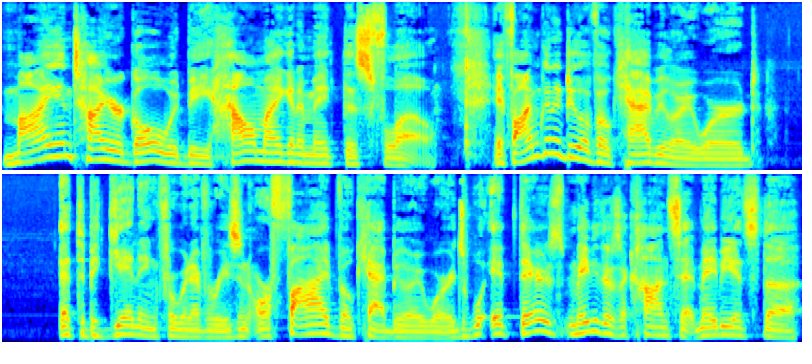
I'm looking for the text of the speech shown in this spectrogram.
my entire goal would be how am I going to make this flow? If I'm going to do a vocabulary word at the beginning for whatever reason or five vocabulary words, if there's maybe there's a concept, maybe it's the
